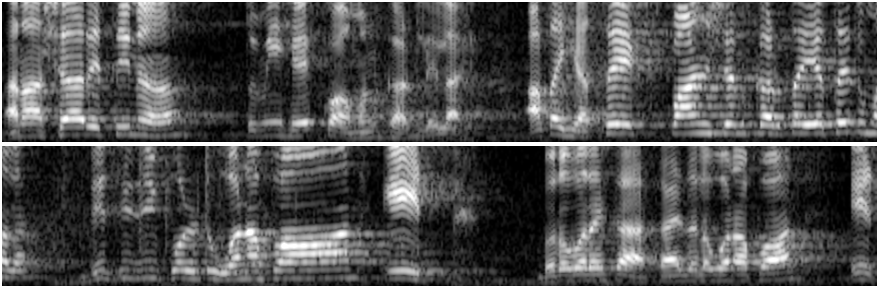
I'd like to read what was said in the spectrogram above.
आणि अशा रीतीनं तुम्ही हे कॉमन काढलेलं आहे आता ह्याचं एक्सपान्शन करता येतं आहे तुम्हाला this is equal to one upon eight बरोबर आहे का काय झालं वन अपॉन एट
